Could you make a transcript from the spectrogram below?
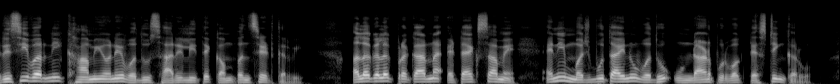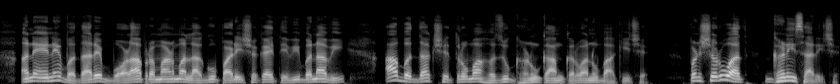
રિસીવરની ખામીઓને વધુ સારી રીતે કમ્પન્સેટ કરવી. અલગ અલગ પ્રકારના એટેક સામે એની મજબૂતાઈનું વધુ ઊંડાણપૂર્વક ટેસ્ટિંગ કરવું અને એને વધારે બોળા પ્રમાણમાં લાગુ પાડી શકાય તેવી બનાવી આ બધા ક્ષેત્રોમાં હજુ ઘણું કામ કરવાનું બાકી છે. પણ શરૂઆત ઘણી સારી છે.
